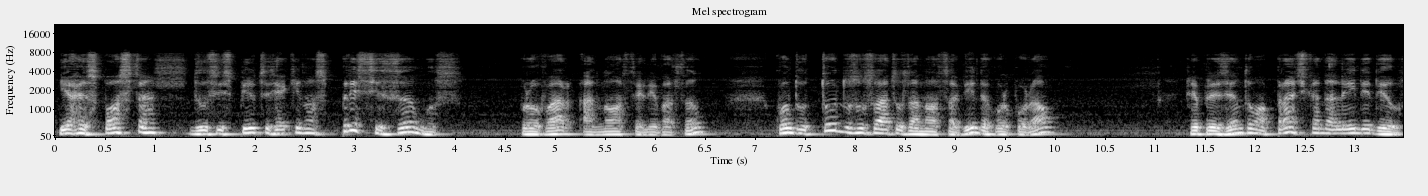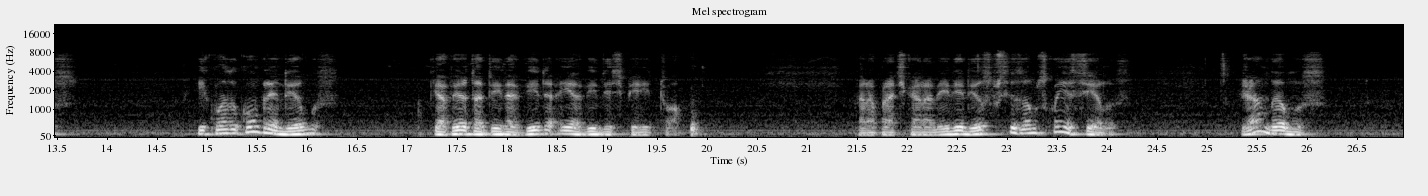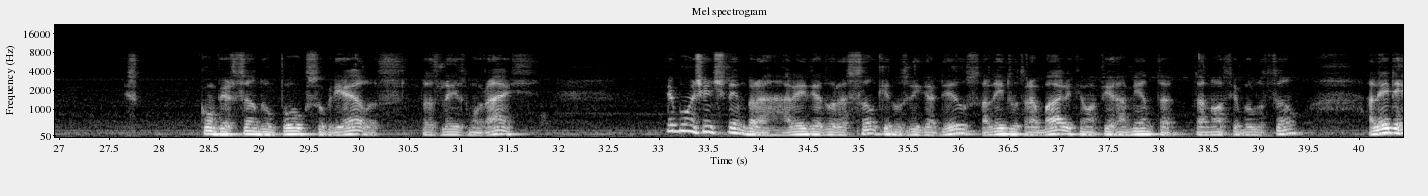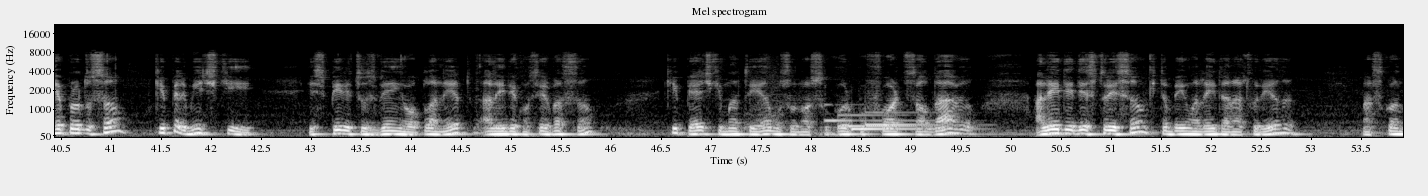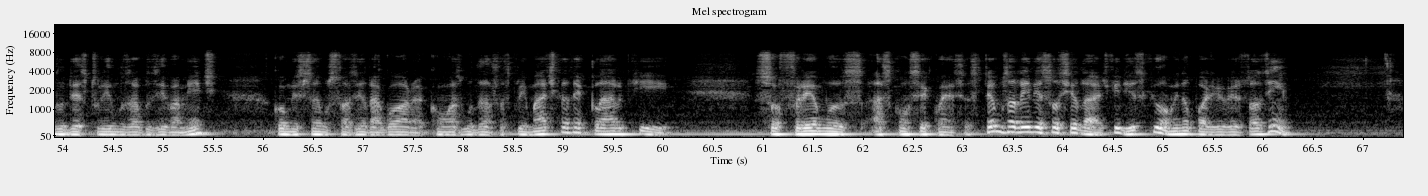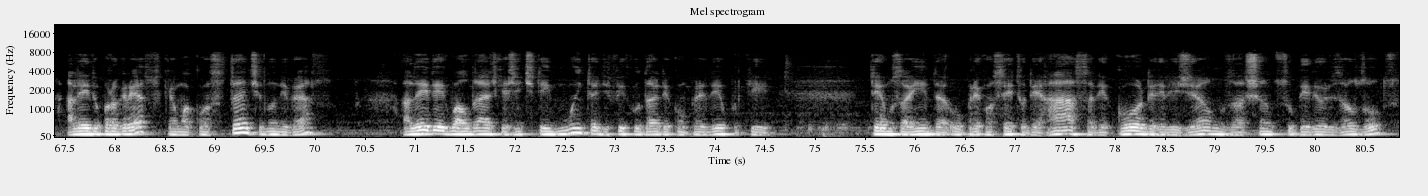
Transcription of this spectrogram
E a resposta dos espíritos é que nós precisamos provar a nossa elevação quando todos os atos da nossa vida corporal representam a prática da lei de Deus. E quando compreendemos que a verdadeira vida é a vida espiritual. Para praticar a lei de Deus, precisamos conhecê-las. Já andamos conversando um pouco sobre elas, das leis morais, é bom a gente lembrar a lei de adoração que nos liga a Deus, a lei do trabalho, que é uma ferramenta da nossa evolução, a lei de reprodução, que permite que espíritos venham ao planeta, a lei de conservação, que pede que mantenhamos o nosso corpo forte e saudável, a lei de destruição, que também é uma lei da natureza, mas quando destruímos abusivamente, como estamos fazendo agora com as mudanças climáticas, é claro que sofremos as consequências. Temos a lei da sociedade, que diz que o homem não pode viver sozinho. A lei do progresso, que é uma constante no universo. A lei da igualdade, que a gente tem muita dificuldade de compreender, porque temos ainda o preconceito de raça, de cor, de religião, nos achando superiores aos outros.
